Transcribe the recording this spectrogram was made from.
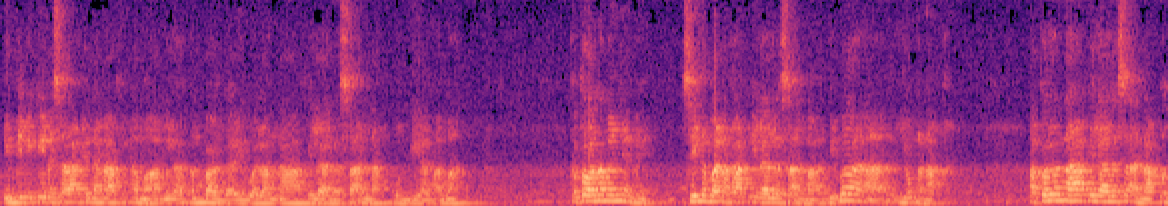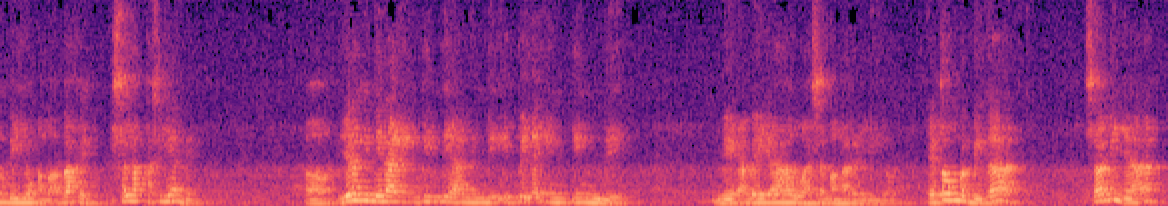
ibinigay na sa akin ng aking ama ang lahat ng bagay, walang nakakilala sa anak kundi ang ama. Totoo naman yan eh. Sino ba nakakilala sa ama? Di ba yung anak? At walang nakakilala sa anak kundi yung ama. Bakit? Isa lang kasi yan eh. Uh, yun ang hindi naiintindihan, hindi ipinaintindi ni Abay Yahweh sa mga reliyon. Ito ang mabigat. Sabi niya,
